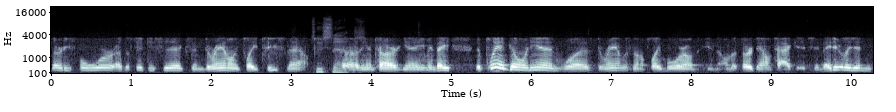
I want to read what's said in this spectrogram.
34 of the 56, and Durant only played two snaps. Two snaps. uh, the entire game. And they the plan going in was Durant was going to play more on in, on the third down package, and they didn't, really didn't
